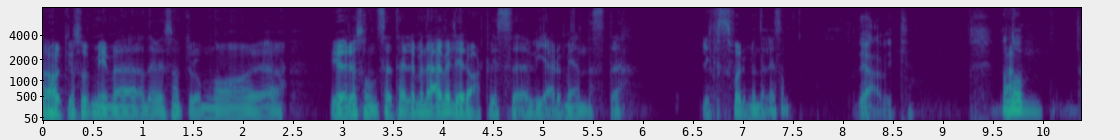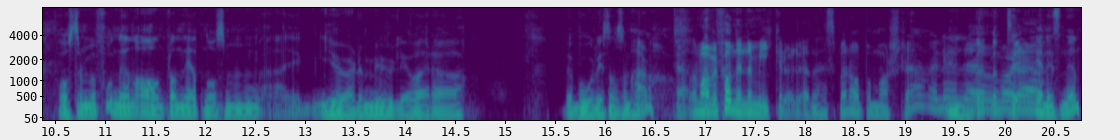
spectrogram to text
Det har ikke så mye med det vi snakker om nå å gjøre- sånn sett heller, men det er veldig rart hvis eh, vi er de eneste livsformene, liksom. Det er vi ikke. Men nå påstår de å ha funnet en annen planet nå som gjør det mulig å være beboelig sånn som her, da. Ja, de har vel fått inn noen mikroorganismer oppe på Mars, tror jeg? Eller, Mm. Men- men tenk- det- Penisen din?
